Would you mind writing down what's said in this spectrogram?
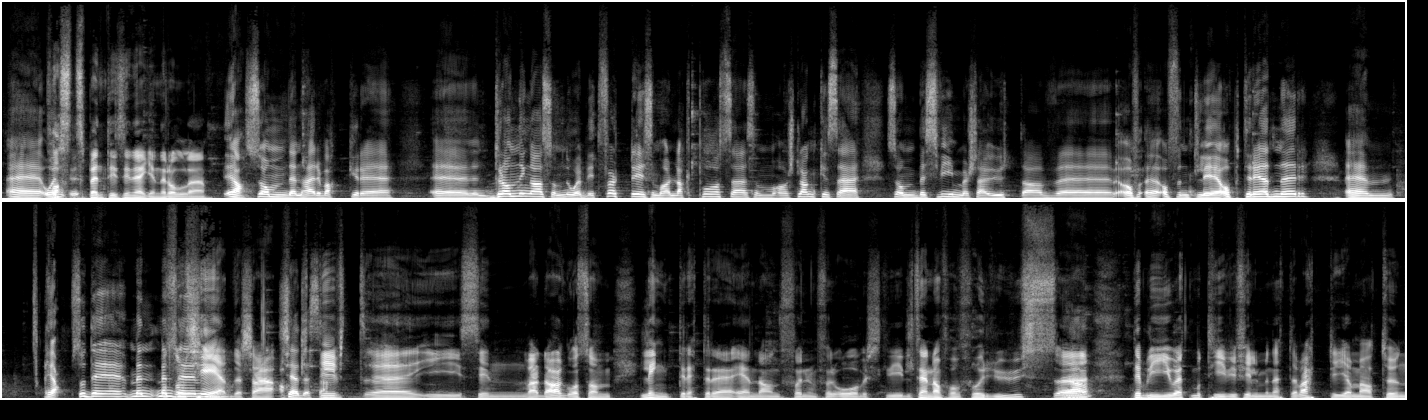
Eh, Fastspent i sin egen rolle. ja, som den her vakre eh, dronninga som nå er blitt 40, som har lagt på seg, som har slanket seg, som besvimer seg ut av eh, off eh, offentlige opptredener. Em, ja, så det Men, men og som det, kjeder seg kjeder seg. aktivt eh, i sin hverdag, og som lengter etter en eller annen form for overskridelse, en eller annen form for rus. Eh, Ja. Det blir jo et motiv i filmen etter hvert, i og med at hun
